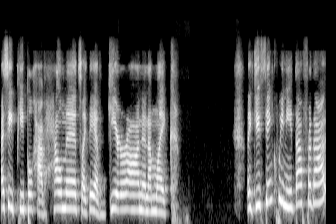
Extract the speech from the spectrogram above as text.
I see people have helmets, like they have gear on. And I'm like, like, do you think we need that for that?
